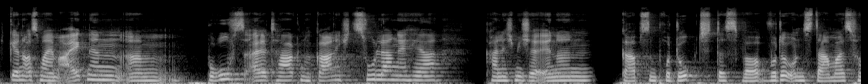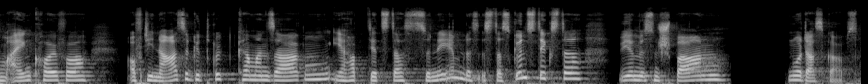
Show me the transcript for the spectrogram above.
Ich kenne aus meinem eigenen ähm, Berufsalltag noch gar nicht zu lange her, kann ich mich erinnern, gab es ein Produkt, das war, wurde uns damals vom Einkäufer auf die Nase gedrückt, kann man sagen, ihr habt jetzt das zu nehmen, das ist das günstigste, wir müssen sparen, nur das gab's.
